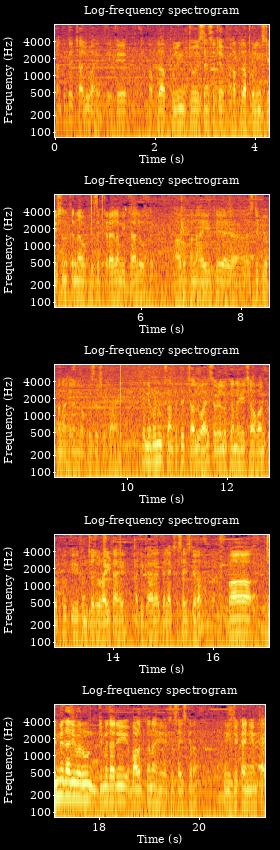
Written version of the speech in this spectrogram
शांततेत चालू आहे. इथे आपला पोलिंग जो सेन्सिटिव्ह आपला पोलिंग स्टेशन त्यांना व्हिजिट करायला मी इथे आलो होतो. आरो पण आहे इथे एस डी पी ओ पण आहे आणि ऑफिसरसुद्धा आहे. तर निवडणूक शांततेत चालू आहे. सगळ्या लोकांना हेच आवाहन करतो की तुमचा जो राईट आहे अधिकार आहे त्याला एक्सरसाइज करा. जिम्मेदारीवरून जिम्मेदारी बाळगताना हे एक्सरसाइज करा. आणि जे काही नियम काय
